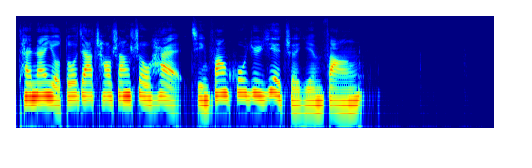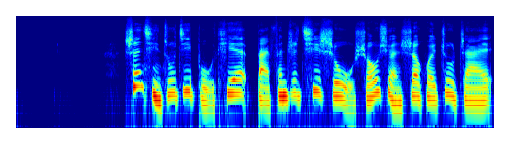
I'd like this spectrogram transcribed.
台南有多家超商受害，警方呼吁业者严防。申请租金补贴百分之七十五，首选社会住宅，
